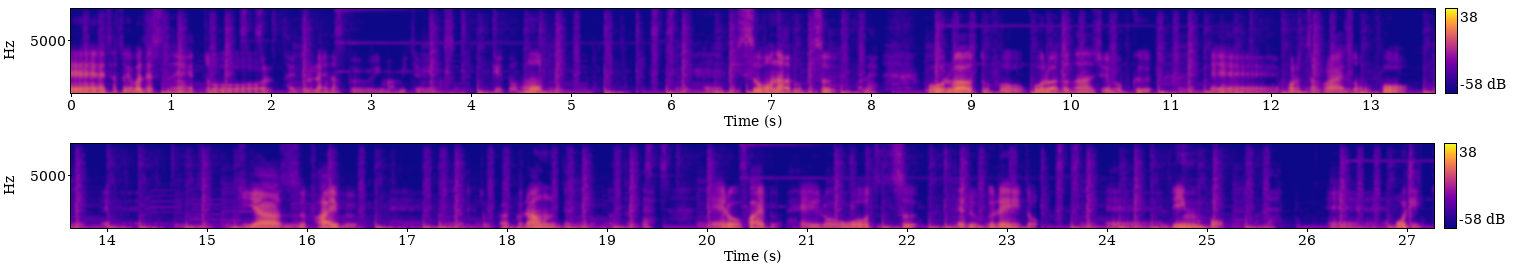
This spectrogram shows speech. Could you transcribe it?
えー例えばですね、えっと、タイトルラインナップ今見てみますけども、えー、 Dishonored 2とかね、 Fallout 4、Fallout 76、えー、 Forza Horizon 4、えー、 Gears 5、えーだったりとか、グラウンデッドだったりね、ヘイロー5、ヘイローウォーズ2、ヘルブレイド、えー、リンボとかね、えー、オリと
